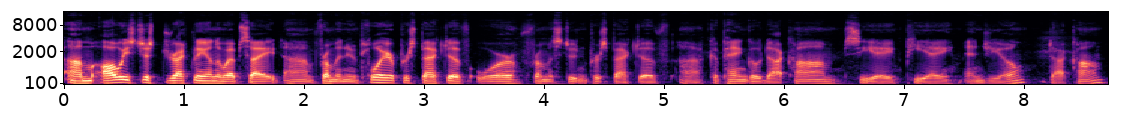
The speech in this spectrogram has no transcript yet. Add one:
Um, always just directly on the website um, from an employer perspective or from a student perspective, uh, capango.com, C A P A N G O.com.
